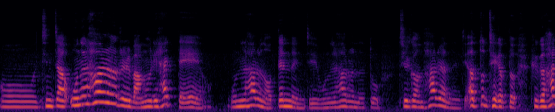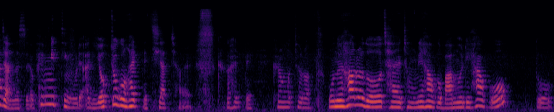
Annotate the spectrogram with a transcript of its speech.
어 진짜 오늘 하루를 마무리할 때 오늘 하루는 어땠는지 오늘 하루는 또 즐거운 하루였는지 아 또 제가 또 그거 하지 않았어요 팬미팅 우리 아니 역조공 할 때 지하철 그거 할 때 그런 것처럼 오늘 하루도 잘 정리하고 마무리하고 또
